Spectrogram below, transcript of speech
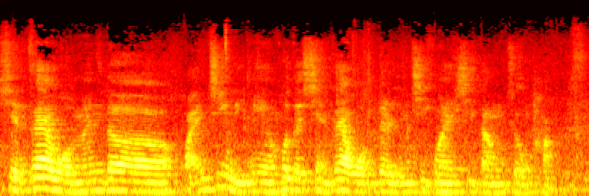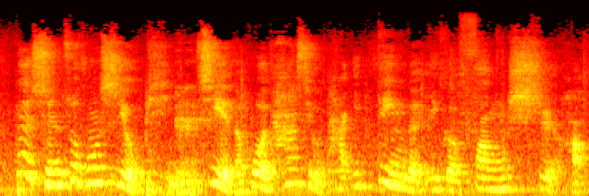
显在我们的环境里面，或者显在我们的人际关系当中哈。但神作风是有凭借的，或者它是有它一定的一个方式哈。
